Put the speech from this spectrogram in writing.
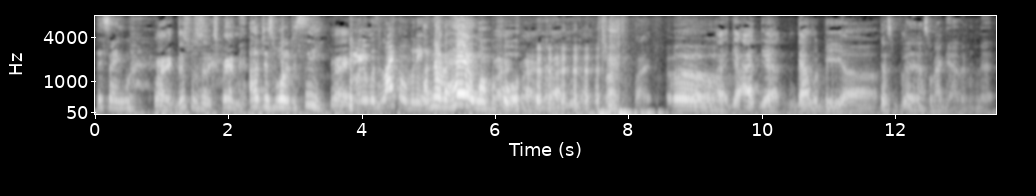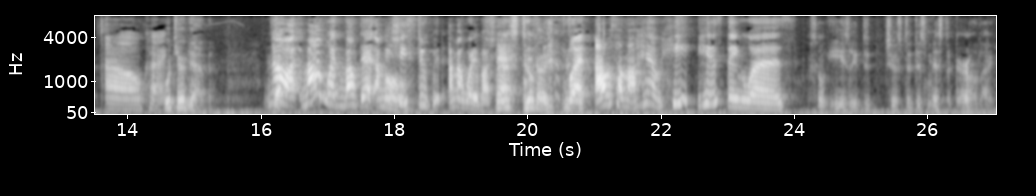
this ain't. Right. This was an experiment. I just wanted to see. Right. What it was like over there. I never had one before. right, right, right, right, right. Oh, Uh, yeah, I, yeah, that would be. Uh, that's yeah, that's what I gather from that. Oh, okay. What you gather? No, I, mine wasn't about that. I mean, Oh. she's stupid. I'm not worried about that. stupid. But I was talking about him. He his thing was so easily to, just to dismiss the girl, like.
